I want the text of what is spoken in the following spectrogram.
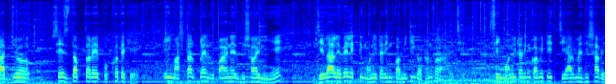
রাজ্য সেচ দপ্তরের পক্ষ থেকে এই মাস্টার প্ল্যান রূপায়ণের বিষয় নিয়ে জেলা লেভেল একটি মনিটরিং কমিটি গঠন করা হয়েছে। সেই মনিটরিং কমিটির চেয়ারম্যান হিসাবে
